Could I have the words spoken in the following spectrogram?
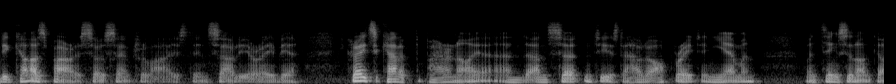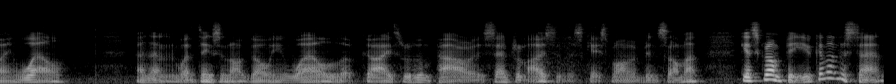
because power is so centralized in Saudi Arabia, it creates a kind of paranoia and uncertainty as to how to operate in Yemen when things are not going well. And then when things are not going well, the guy through whom power is centralized, in this case Mohammed bin Salman, gets grumpy. You can understand.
